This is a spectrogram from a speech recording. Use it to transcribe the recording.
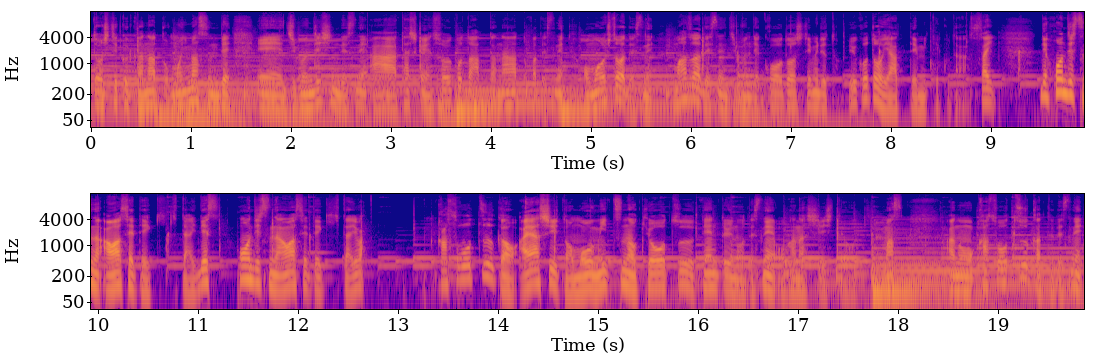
当してくるかなと思いますんで、えー、自分自身ですね、ああ、確かにそういうことあったなとかですね、思う人はですね、まずはですね、自分で行動してみるということをやってみてください。で、本日の合わせて聞きたいです。本日の合わせて聞きたいは、仮想通貨を怪しいと思う3つの共通点というのをですね、お話ししておきます。あの、仮想通貨ってですね、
